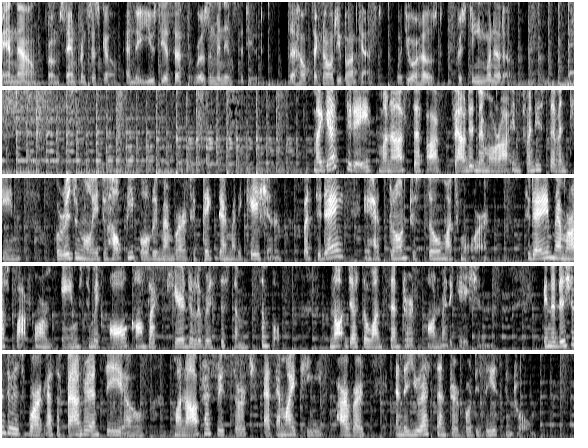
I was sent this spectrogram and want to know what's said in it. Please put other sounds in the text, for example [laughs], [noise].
And now, from San Francisco and the UCSF Rosenman Institute, the Health Technology Podcast with your host, Christine Winoto. My guest today, Manav Sevak, founded Memora in 2017, originally to help people remember to take their medication but today, it has grown to so much more. Today, Memora's platform aims to make all complex care delivery systems simple, not just the ones centered on medication. In addition to his work as a founder and CEO, Manav has researched at MIT, Harvard, and the US Center for Disease Control.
